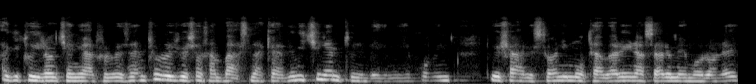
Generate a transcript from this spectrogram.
اگه تو ایران چنین حرف رو بزنیم چون راجبش اصلا بحث نکردیم چی نمی‌تونیم بگیم. میگیم خب این توی شهرستانی معتبر این اثر معمارانه.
